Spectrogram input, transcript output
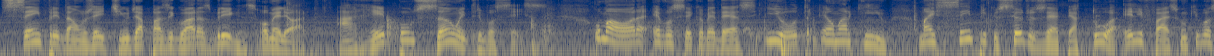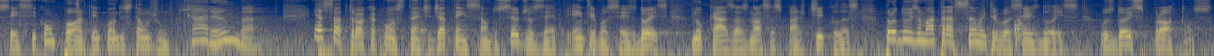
sempre dá um jeitinho de apaziguar as brigas, ou melhor, a repulsão entre vocês. Uma hora é você que obedece e outra é o Marquinho, mas sempre que o seu Giuseppe atua, ele faz com que vocês se comportem quando estão juntos. Caramba! Essa troca constante de atenção do seu Giuseppe entre vocês dois, no caso as nossas partículas, produz uma atração entre vocês dois, os dois prótons,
